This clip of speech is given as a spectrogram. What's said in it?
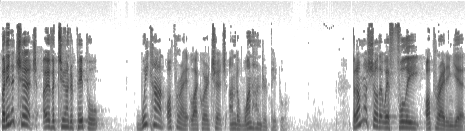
But in a church over 200 people, we can't operate like we're a church under 100 people. But I'm not sure that we're fully operating yet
